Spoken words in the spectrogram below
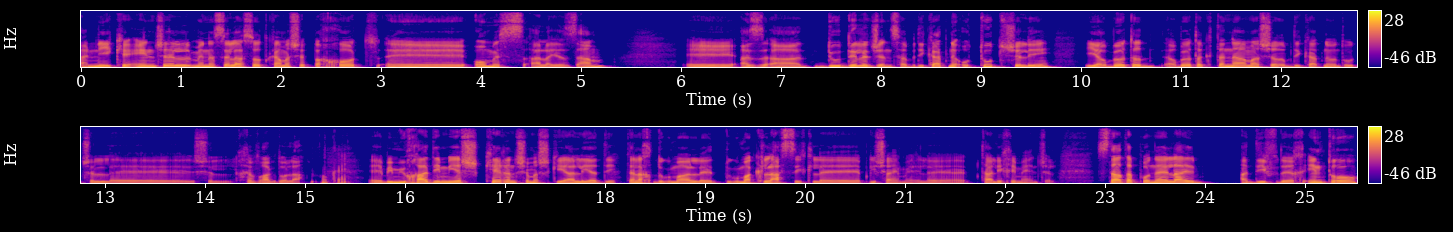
אני כאנג'ל מנסה לעשות כמה שפחות אה, עומס על היזם. אה, אז ה-due diligence, הבדיקת נאותות שלי, היא הרבה יותר, הרבה יותר קטנה מאשר בדיקת נאותות של, של חברה גדולה. אוקיי. אה, במיוחד אם יש קרן שמשקיעה לידי. אתן לך דוגמה, דוגמה קלאסית לפגישה עם, לתהליך עם אנג'ל. סטארט-אפ פונה אליי, עדיף דרך אינטרו,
